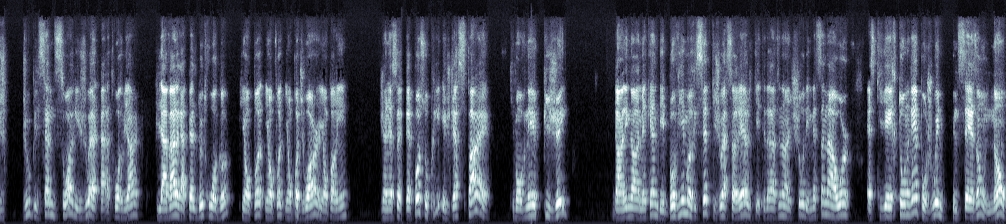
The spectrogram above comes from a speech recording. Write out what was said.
ils jouent, puis le samedi soir, ils jouent à, à- à Trois-Rivières, puis Laval rappelle deux, trois gars, qui n'ont pas, ils ont pas, ils ont pas de joueurs, ils n'ont pas rien, je ne serais pas surpris et j'espère qu'ils vont venir piger dans la Ligue nord-américaine des Bovier Morissette qui joue à Sorel, qui était rentré dans le show, des Messenauer. Est-ce qu'ils y retourneraient pour jouer une, une saison? Non.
